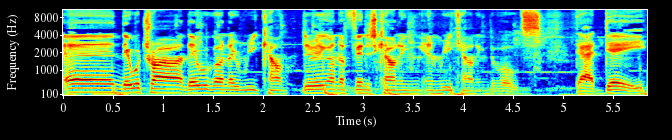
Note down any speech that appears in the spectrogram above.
And they were trying they were gonna recount they were gonna finish counting and recounting the votes that day.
